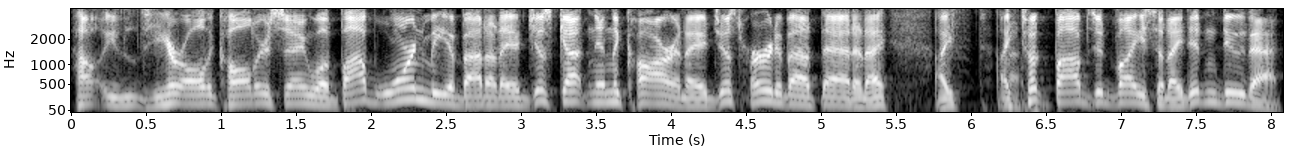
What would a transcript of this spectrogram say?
how you hear all the callers saying, "Well, Bob warned me about it. I had just gotten in the car and I had just heard about that, and I, I, I took Bob's advice and I didn't do that."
